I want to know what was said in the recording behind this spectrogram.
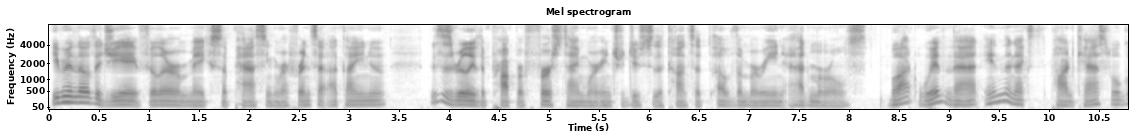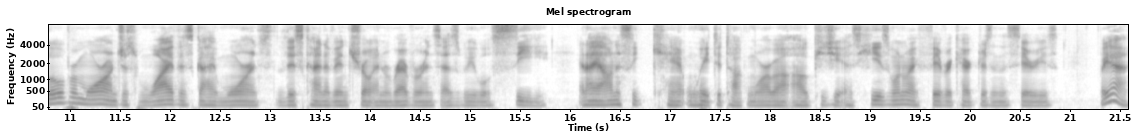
Even though the G8 filler makes a passing reference at Akainu, this is really the proper first time we're introduced to the concept of the Marine Admirals. But with that, in the next podcast, we'll go over more on just why this guy warrants this kind of intro and reverence as we will see. And I honestly can't wait to talk more about Aokiji as he is one of my favorite characters in the series. But yeah,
